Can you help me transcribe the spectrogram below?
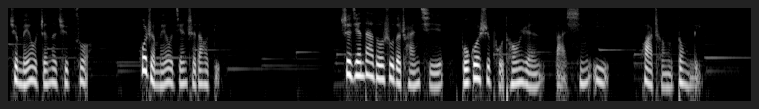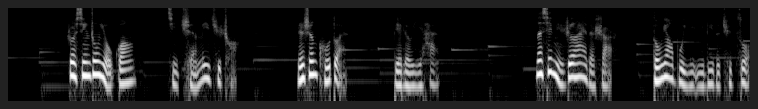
却没有真的去做，或者没有坚持到底。世间大多数的传奇，不过是普通人把心意。化成了动力。若心中有光，请全力去闯。人生苦短，别留遗憾。那些你热爱的事儿，都要不遗余力的去做。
